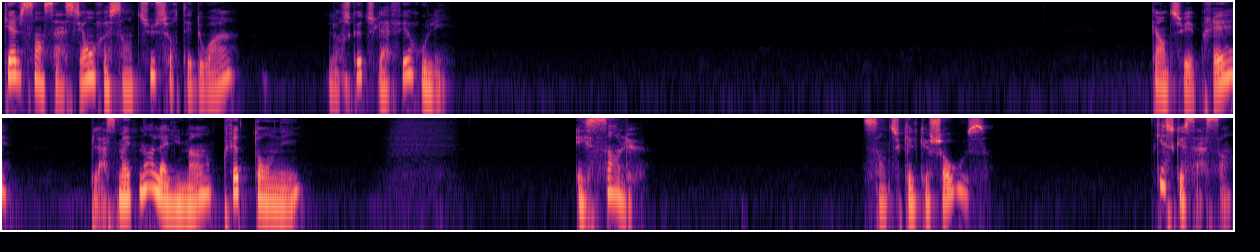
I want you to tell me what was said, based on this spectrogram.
Quelle sensation ressens-tu sur tes doigts lorsque tu la fais rouler? Quand tu es prêt, place maintenant l'aliment près de ton nez et sens-le. Sens-tu quelque chose? Qu'est-ce que ça sent?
